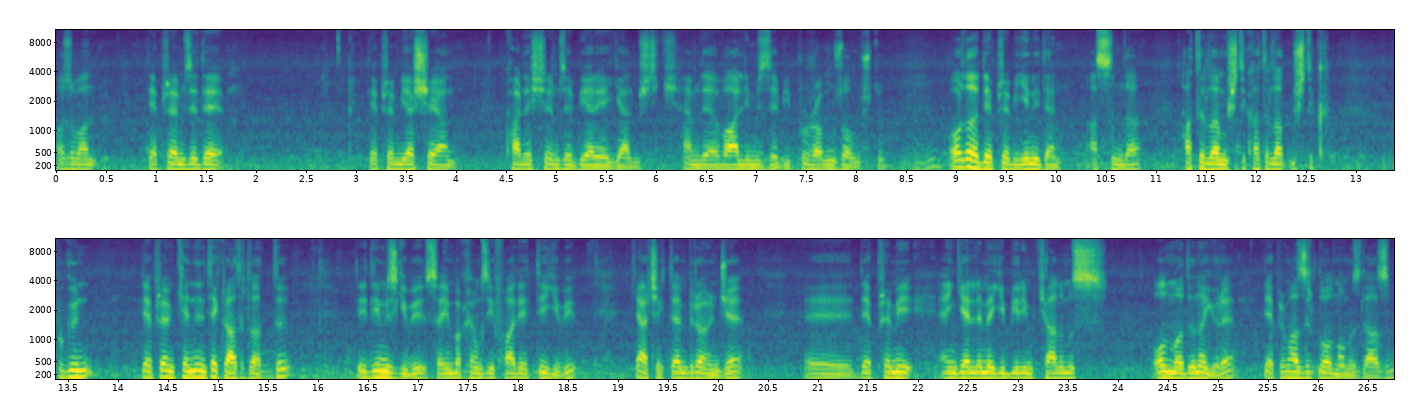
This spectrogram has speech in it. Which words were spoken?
o zaman depremize de deprem yaşayan kardeşlerimize bir araya gelmiştik. Hem de valimizle bir programımız olmuştu. Orada da depremi yeniden aslında hatırlamıştık, hatırlatmıştık. Bugün deprem kendini tekrar hatırlattı. Dediğimiz gibi, Sayın Bakanımız ifade ettiği gibi gerçekten bir önce e, depremi engelleme gibi bir imkanımız olmadığına göre depreme hazırlıklı olmamız lazım.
